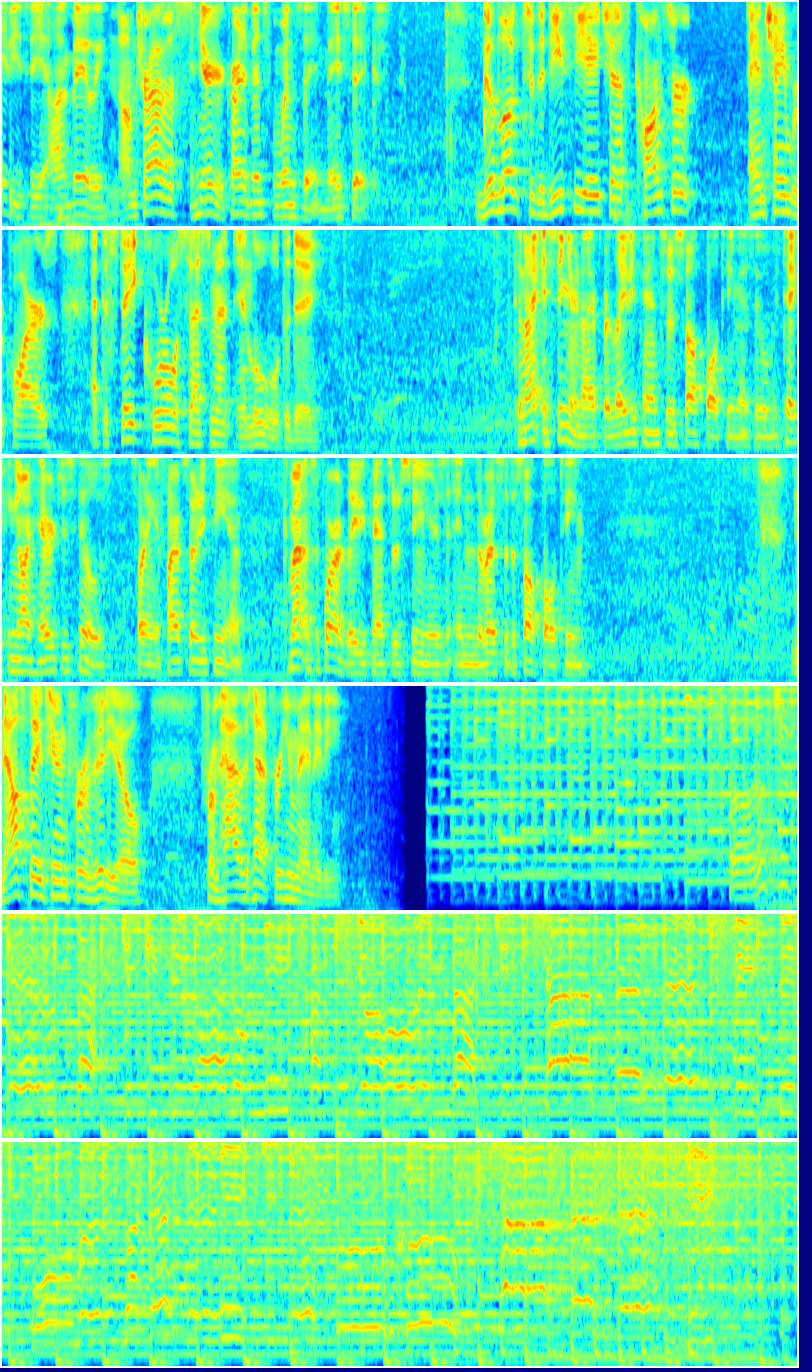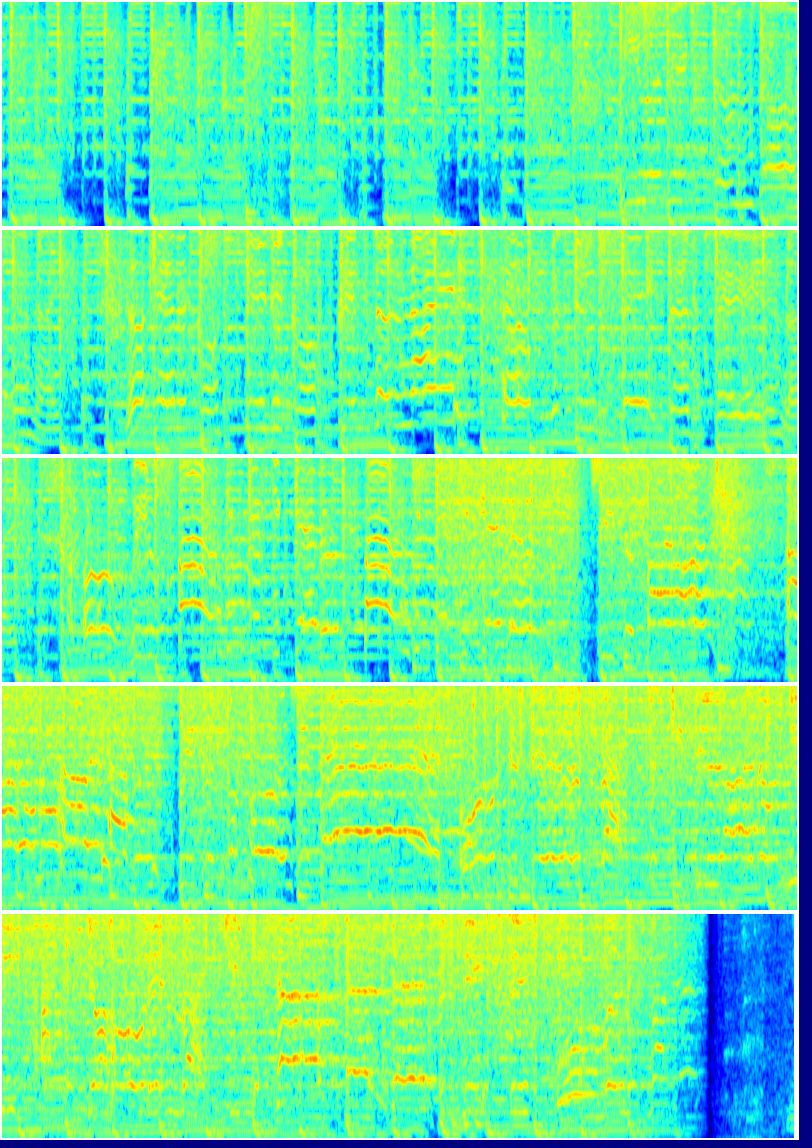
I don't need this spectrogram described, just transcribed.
Hey DC, I'm Bailey. And I'm Travis. And here are your current events for Wednesday, May 6th. Good luck to the DCHS concert and chamber choirs at the state choral assessment in Louisville today. Tonight is senior night for Lady Panthers softball team as they will be taking on Heritage Hills starting at 5:30 p.m. Come out and support our Lady Panthers seniors and the rest of the softball team. Now stay tuned for a video from Habitat for Humanity.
